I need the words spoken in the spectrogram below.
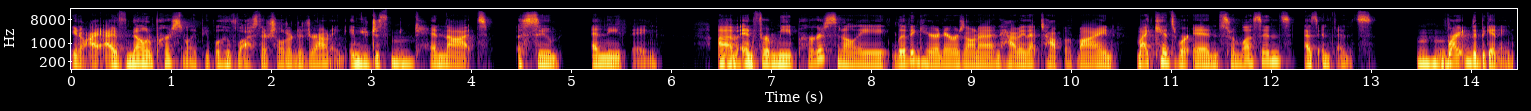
you know I, have known personally people who've lost their children to drowning and you just mm. you cannot assume anything um, and for me personally living here in arizona and having that top of mind my kids were in swim lessons as infants mm-hmm. right in the beginning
